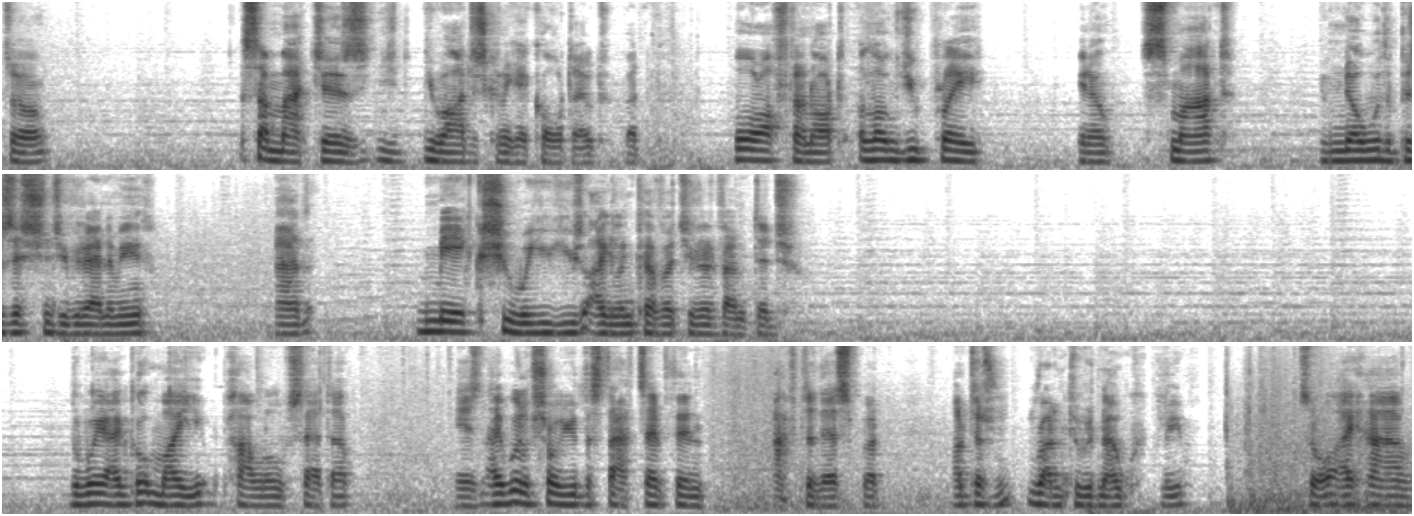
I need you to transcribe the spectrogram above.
So, some matches, you, you are just going to get caught out. But more often than not, as long as you play, you know, smart, you know the positions of your enemy, and make sure you use island cover to your advantage. The way I've got my Paolo set up is I will show you the stats, everything after this, but I'll just run through it now quickly. So I have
